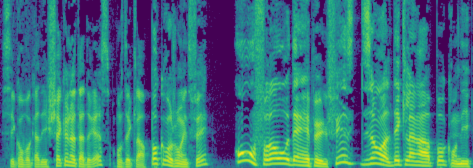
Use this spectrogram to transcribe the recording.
c'est qu'on va garder chacun notre adresse, on se déclare pas conjoint de fait, on fraude un peu le fisc, disons en le déclarant pas qu'on est.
